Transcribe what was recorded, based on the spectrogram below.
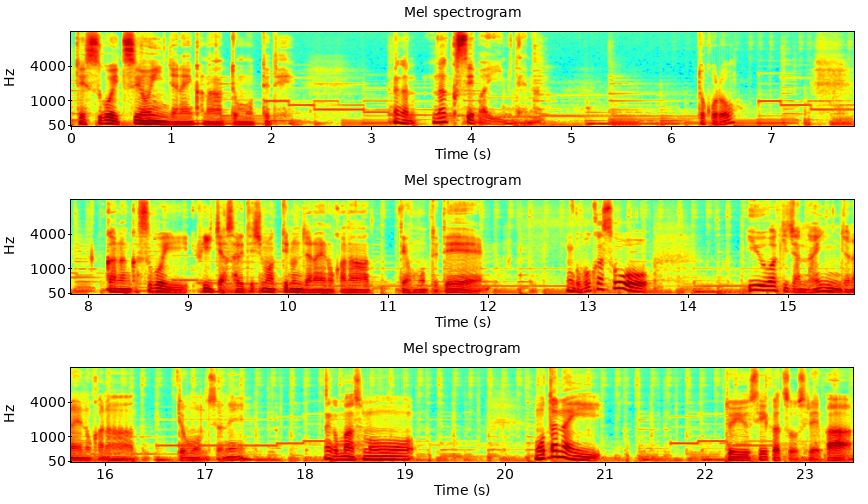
ってすごい強いんじゃないかなって思っててなんかなくせばいいみたいなところがなんかすごいフィーチャーされてしまってるんじゃないのかなって思っててなんか僕はそう言うわけじゃないんじゃないのかなって思うんですよね。なんかまあその持たないという生活をすれば、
